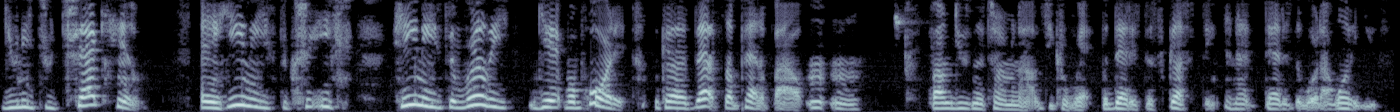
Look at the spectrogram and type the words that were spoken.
you need to check him, and he needs to he needs to really get reported because that's a pedophile. Mm-mm. If I'm using the terminology correct, but that is disgusting, and that that is the word I want to use.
